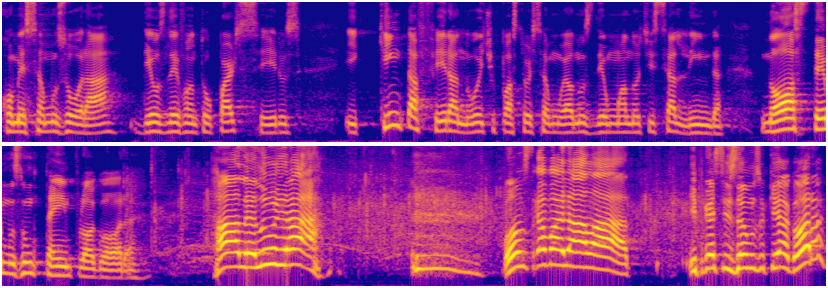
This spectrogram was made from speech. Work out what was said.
Começamos a orar, Deus levantou parceiros. E quinta-feira à noite o pastor Samuel nos deu uma notícia linda. Nós temos um templo agora. Aleluia! Vamos trabalhar lá. E precisamos o que agora?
